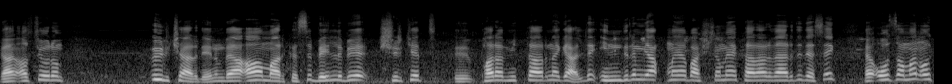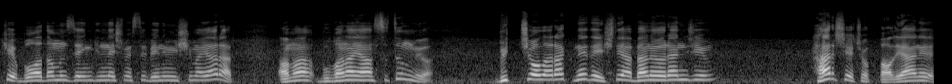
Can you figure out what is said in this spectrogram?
Yani atıyorum Ülker diyelim veya A markası belli bir şirket e, para miktarına geldi. indirim yapmaya başlamaya karar verdi desek e, o zaman okey bu adamın zenginleşmesi benim işime yarar. Ama bu bana yansıtılmıyor. Bütçe olarak ne değişti ya ben öğrenciyim. Her şey çok pahalı. Yani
